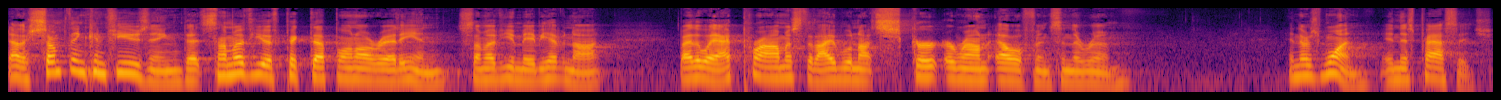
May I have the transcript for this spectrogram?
Now, there's something confusing that some of you have picked up on already, and some of you maybe have not. By the way, I promise that I will not skirt around elephants in the room. And there's one in this passage.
